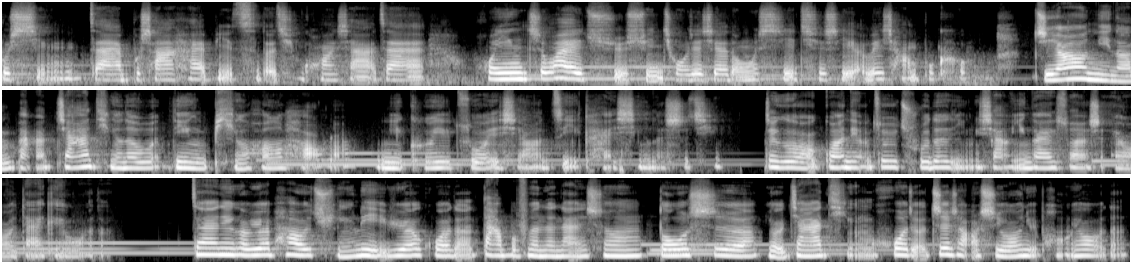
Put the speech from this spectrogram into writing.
不行，在不伤害彼此的情况下，在婚姻之外去寻求这些东西，其实也未尝不可。只要你能把家庭的稳定平衡好了，你可以做一些让自己开心的事情。这个观点最初的影响，应该算是 L 带给我的。在那个约炮群里约过的大部分的男生都是有家庭或者至少是有女朋友的，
